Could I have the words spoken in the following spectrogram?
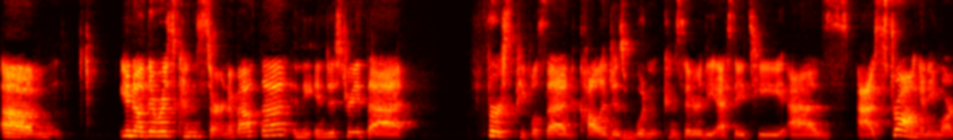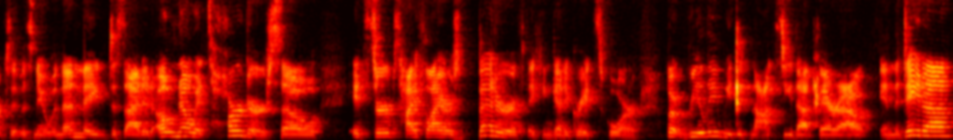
Um, you know, there was concern about that in the industry that first people said colleges wouldn't consider the SAT as as strong anymore because it was new, and then they decided, oh no, it's harder, so it serves high flyers better if they can get a great score. But really, we did not see that bear out in the data.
